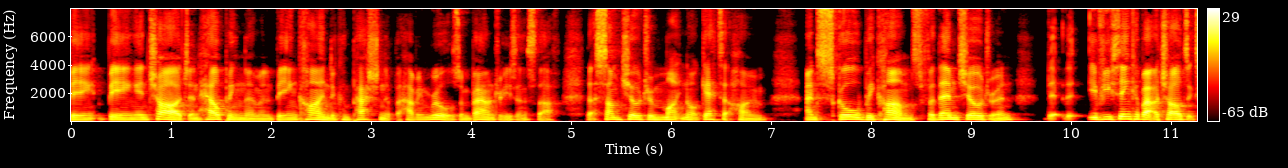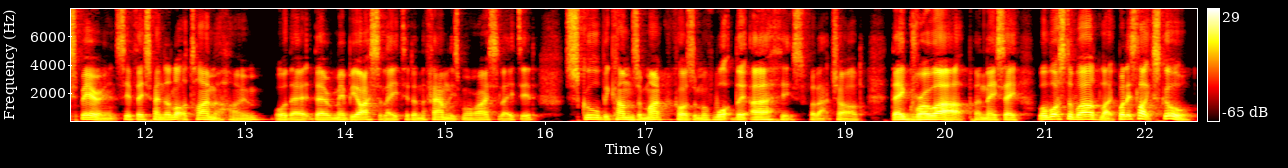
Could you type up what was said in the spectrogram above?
being being in charge and helping them and being kind and compassionate, but having rules and boundaries and stuff that some children might not get at home. And school becomes for them children. If you think about a child's experience, if they spend a lot of time at home or they're they're maybe isolated and the family's more isolated, school becomes a microcosm of what the earth is for that child. They grow up and they say, "Well, what's the world like?" Well, it's like school.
